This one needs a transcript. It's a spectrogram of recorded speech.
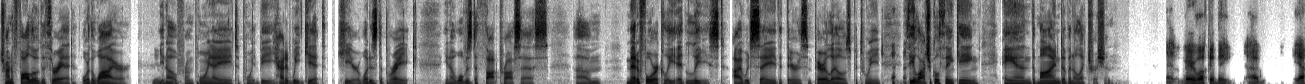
trying to follow the thread or the wire you know, from point A to point B. How did we get here? What is the break? You know, what was the thought process? Um, metaphorically, at least, I would say that there is some parallels between theological thinking and the mind of an electrician. That very well could be. Um, yeah.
